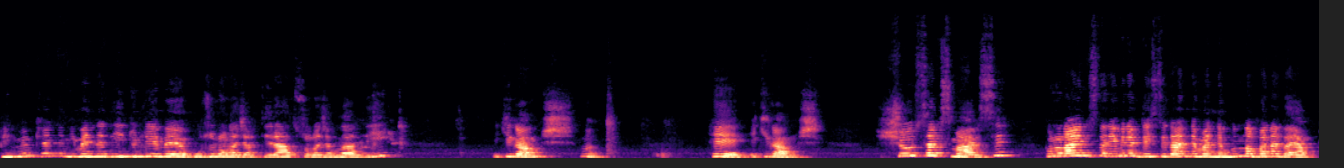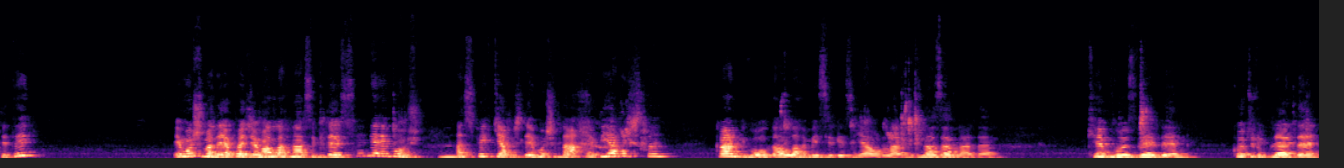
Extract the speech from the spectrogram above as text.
Bilmiyorum kendim yemenleri iyi dülleyemiyorum uzun olacak diye, rahatsız olacaklar diye. İki kalmış mı? He, iki kalmış. Şu saks mavisi. Bunun aynısından Eminem de istedi. Annem annem bundan bana da yap dedi. Emoş'uma da yapacağım Allah nasip ederse. Ne Emoş? Nasıl pek yakıştı. Emoş'um da ah hep yakıştı. Kar gibi oldu Allah'ım esirgesin yavrularımız nazarlardan. Kem gözlerden, kötülüklerden.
